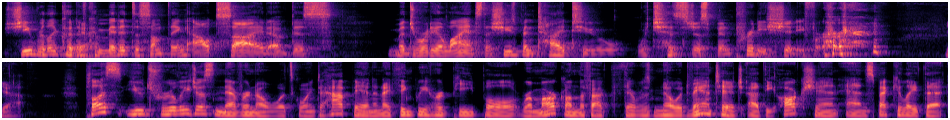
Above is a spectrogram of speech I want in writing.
She really could have yeah. committed to something outside of this majority alliance that she's been tied to, which has just been pretty shitty for her. yeah. Plus, you truly just never know what's going to happen. And I think we heard people remark on the fact that there was no advantage at the auction and speculate that,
